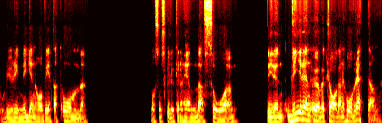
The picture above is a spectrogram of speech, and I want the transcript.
borde ju rimligen ha vetat om vad som skulle kunna hända. Så blir det en, blir det en överklagan i hovrätten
